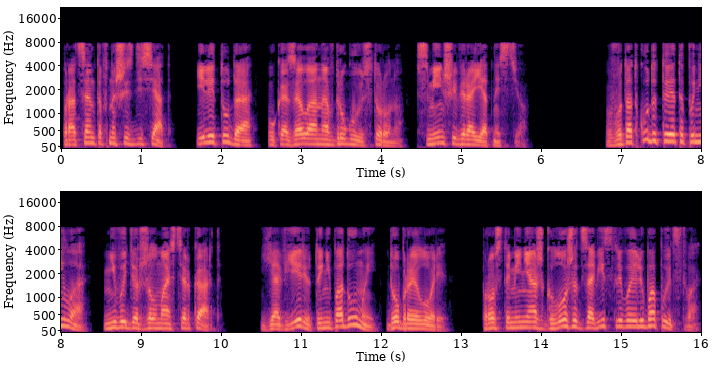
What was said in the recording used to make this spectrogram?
Процентов на 60. Или туда, указала она в другую сторону, с меньшей вероятностью. Вот откуда ты это поняла? Не выдержал мастер-карт. Я верю, ты не подумай, добрая Лори. Просто меня аж гложет завистливое любопытство.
